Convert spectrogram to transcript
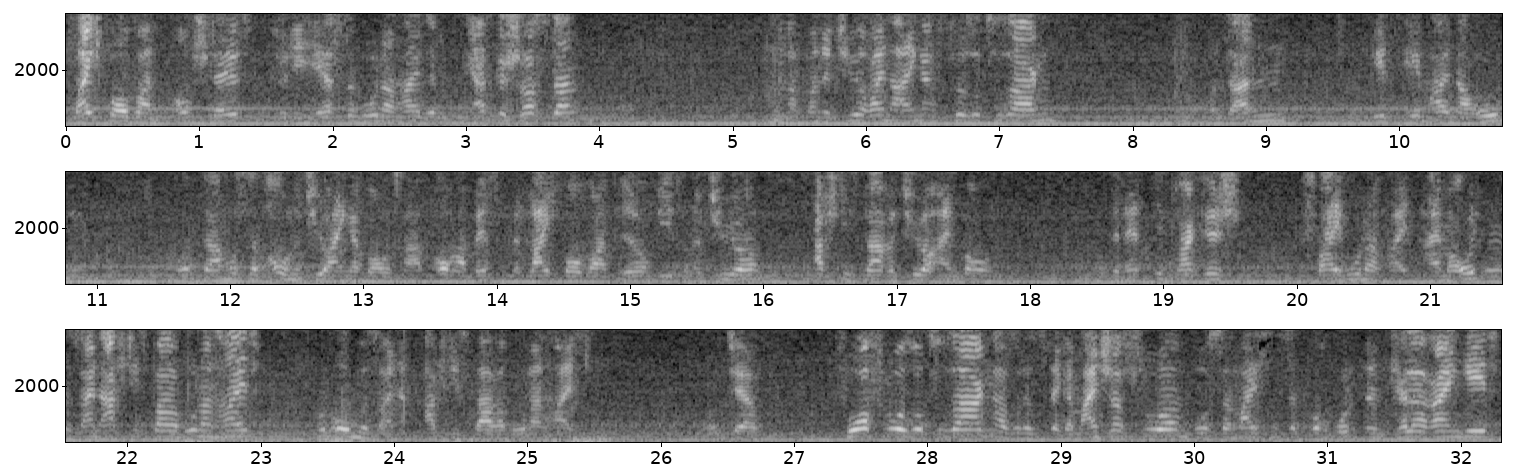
Leichtbauwand aufstellt für die erste Wohneinheit im Erdgeschoss dann. Dann macht man eine Tür rein, eine Eingangstür sozusagen. Und dann geht es eben halt nach oben. Und da muss dann auch eine Tür eingebaut haben. Auch am besten mit Leichtbauwand irgendwie so eine Tür, abschließbare Tür einbauen. Und dann hätten sie praktisch zwei Wohneinheiten. Einmal unten ist eine abschließbare Wohneinheit und oben ist eine abschließbare Wohneinheit. Und der Vorflur sozusagen, also das ist der Gemeinschaftsflur, wo es dann meistens dann auch unten im Keller reingeht.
